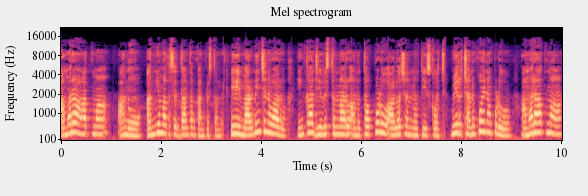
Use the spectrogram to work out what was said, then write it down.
అమర ఆత్మ అను అన్యమత సిద్ధాంతం కనిపిస్తుంది. ఇది మరణించిన వారు ఇంకా జీవిస్తున్నారు అను తప్పుడు ఆలోచనను తీసుకొచ్చి మీరు చనిపోయినప్పుడు అమరాత్మ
